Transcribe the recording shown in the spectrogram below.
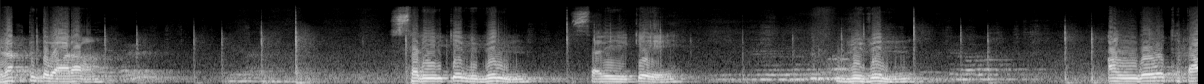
रक्त द्वारा शरीर के विभिन्न, शरीर के विभिन्न अंगों तथा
